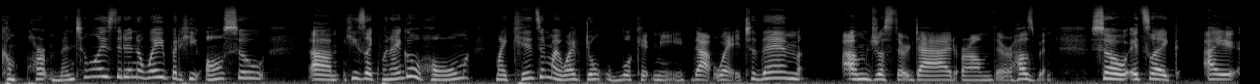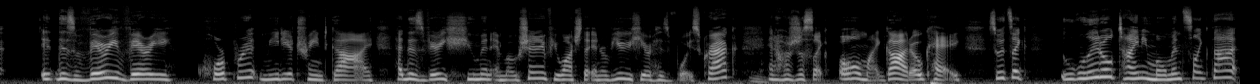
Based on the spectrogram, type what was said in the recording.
compartmentalized it in a way, but he also. Um, he's like, when I go home, my kids and my wife don't look at me that way. To them, I'm just their dad or I'm their husband. So it's like I, it, this very, very corporate media trained guy had this very human emotion. If you watch the interview, you hear his voice crack. Mm. And I was just like, oh my God, okay. So it's like little tiny moments like that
